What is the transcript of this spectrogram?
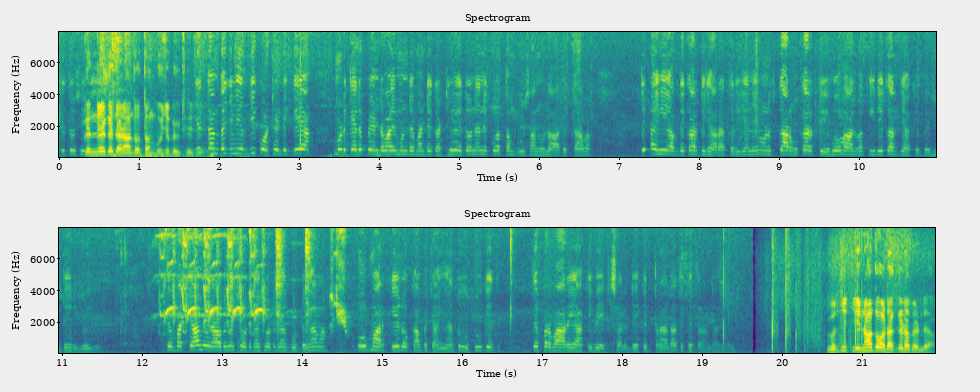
ਤੇ ਤੁਸੀਂ ਕਿੰਨੇ ਕੁ ਦਿਨਾਂ ਤੋਂ ਤੰਬੂ 'ਚ ਬੈਠੇ ਜੀ? ਜਿੱਦਾਂ ਤੇ ਜਵੀਰ ਜੀ ਕੋਠੇ ਡਿੱਗੇ ਆ ਮੁੜ ਕੇ ਤੇ ਪਿੰਡ ਵਾਲੇ ਮੁੰਡੇ ਮੰਡੇ ਇਕੱਠੇ ਹੋਏ ਤੇ ਉਹਨਾਂ ਨੇ ਕੋਈ ਤੰਬੂ ਸਾਨੂੰ ਲਾ ਦਿੱਤਾ ਵਾ। ਤੇ ਅਸੀਂ ਆਪਦੇ ਘਰ ਗੁਜ਼ਾਰਾ ਕਰੀ ਜਾਂਦੇ ਹੁਣ ਘਰੋਂ ਘਰ ਤੇ ਇਹੋ ਹਾਲ ਵਾ ਕਿਹਦੇ ਘਰ ਜਾ ਕੇ ਬੈਠੀ ਢੇਰੀ ਹੋਈ ਹੈ ਤੇ ਬੱਚਾ ਮੇਰਾ ਉਹਦੀਆਂ ਛੋਟੀਆਂ ਛੋਟੀਆਂ ਗੁੱਡੀਆਂ ਵਾ ਉਹ ਮਰ ਕੇ ਲੋਕਾਂ ਬਚਾਈਆਂ ਧੂ ਧੂ ਕੇ ਤੇ ਪਰਿਵਾਰ ਆ ਕੇ ਵੇਖ ਸਕਦੇ ਕਿਸ ਤਰ੍ਹਾਂ ਦਾ ਤੇ ਕਿਸ ਤਰ੍ਹਾਂ ਦਾ ਨਹੀਂ। ਵੀਰ ਜੀ ਕੀ ਨਾਂ ਤੁਹਾਡਾ? ਕਿਹੜਾ ਪਿੰਡ ਆ?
